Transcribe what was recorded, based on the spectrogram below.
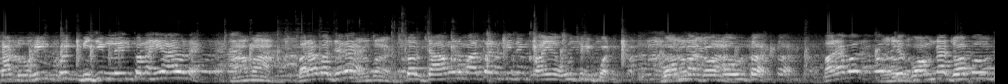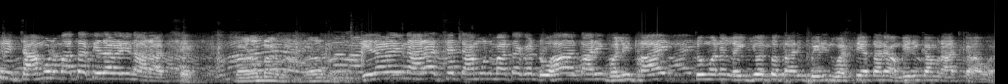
કા ડોહી કોઈ બીજી લઈને તો નહીં આવ્યો ને? બરાબર છે ને? તો ચામુંડ માતાને કીધું કે અહીંયા ઉતરી પડે. ગોમના જોબ ઉતર. બરાબર? જે ગોમના જોબ ઉતરી ચામુંડ માતા તે દાડાની નારાજ છે. બરોબર બરોબર. નારાજ છે ચામુંડ માતા કે ડોહા તારી ભલી થાય તું મને લઈ ગયો તો તારી પેઢી વસ્તી તારે અમેરિકામાં રાજ કરાવો.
